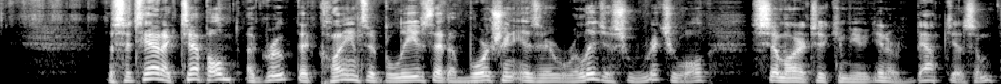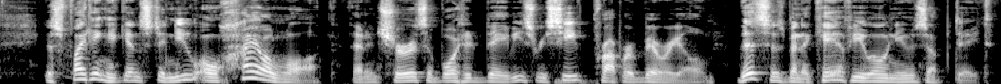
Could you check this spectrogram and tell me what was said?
The Satanic Temple, a group that claims it believes that abortion is a religious ritual similar to communion or baptism, is fighting against a new Ohio law that ensures aborted babies receive proper burial. This has been a KFUO News Update.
